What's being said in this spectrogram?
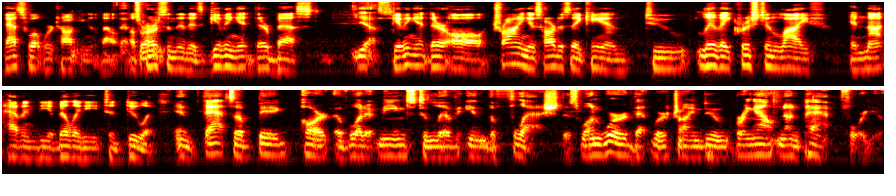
that's what we're talking about. That's a right. person that is giving it their best, Yes. giving it their all, trying as hard as they can to live a Christian life and not having the ability to do it. And that's a big part of what it means to live in the flesh. This one word that we're trying to bring out and unpack for you.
